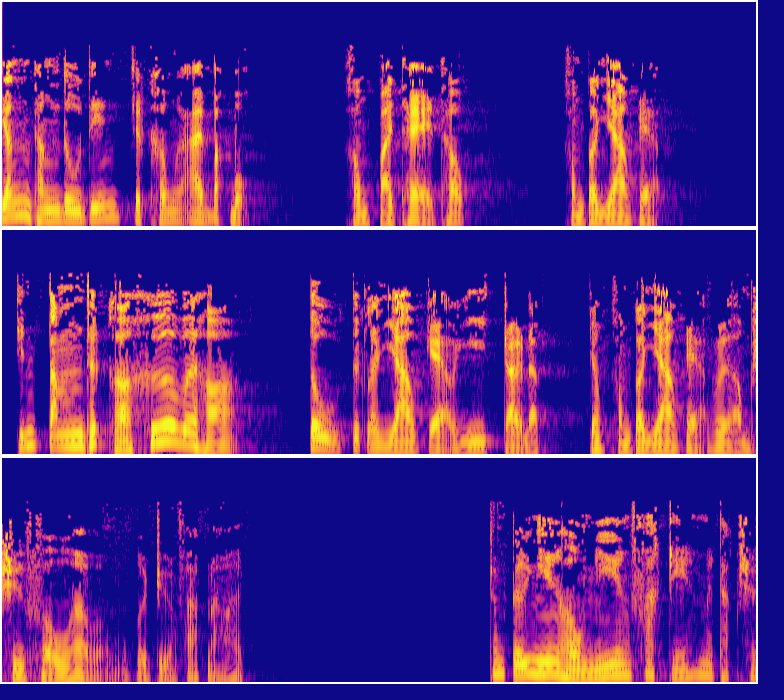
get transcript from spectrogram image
dấn thân tu tiến chứ không có ai bắt buộc. Không phải thề thốt, không có giao kèo. Chính tâm thức họ hứa với họ tu tức là giao kèo với trời đất chứ không có giao kèo với ông sư phụ hay một người truyền pháp nào hết. Trong tự nhiên hồn nhiên phát triển mới thật sự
